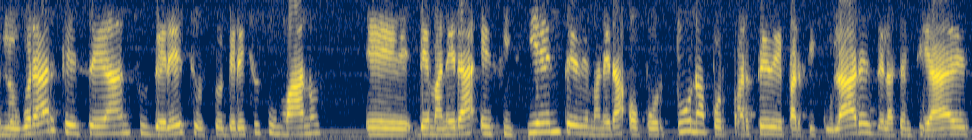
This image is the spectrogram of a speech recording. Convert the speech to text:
lograr que sean sus derechos, sus derechos humanos eh, de manera eficiente, de manera oportuna por parte de particulares, de las entidades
